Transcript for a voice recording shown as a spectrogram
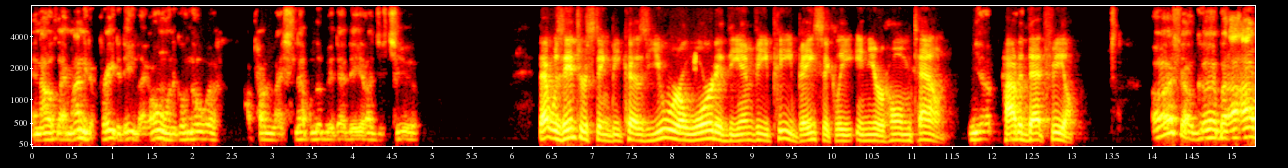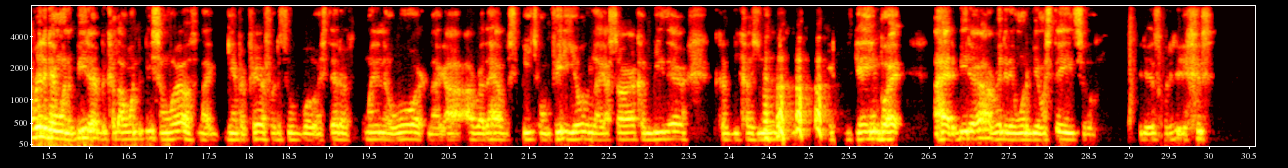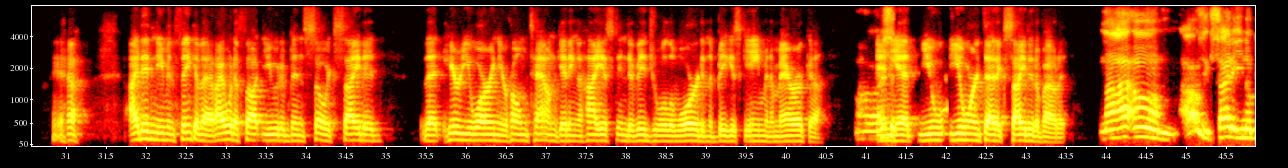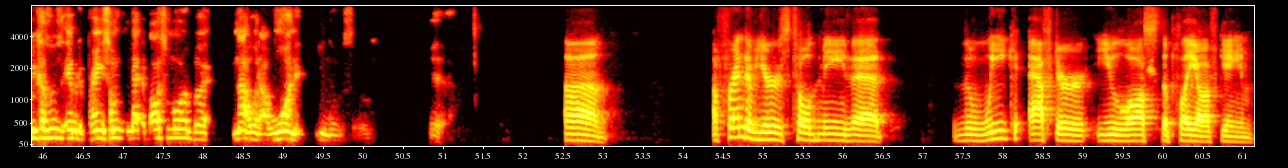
and I was like, man, I need a break today. Like I don't want to go nowhere. I probably like slept a little bit that day. I just chilled. That was interesting because you were awarded the MVP basically in your hometown. Yep. How did that feel? Oh, it felt good, but I, I, really didn't want to be there because I wanted to be somewhere else, like getting prepared for the Super Bowl instead of winning the award. Like I, would rather have a speech on video. Like I'm sorry I couldn't be there because because you know game, but I had to be there. I really didn't want to be on stage, so it is what it is. Yeah, I didn't even think of that. I would have thought you would have been so excited that here you are in your hometown getting the highest individual award in the biggest game in America, uh, and yet you you weren't that excited about it. No, I, um, I was excited, you know, because we was able to bring something back to Baltimore, but not what I wanted, you know. So, yeah. Um, a friend of yours told me that the week after you lost the playoff game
